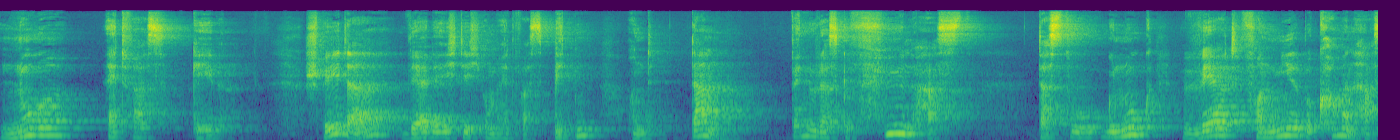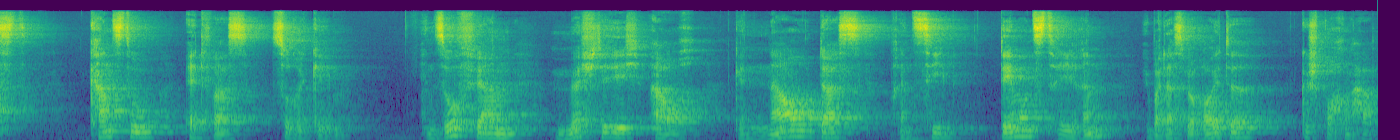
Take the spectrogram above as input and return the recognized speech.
nur etwas geben. Später werde ich dich um etwas bitten und dann, wenn du das Gefühl hast, dass du genug Wert von mir bekommen hast, kannst du etwas zurückgeben. Insofern möchte ich auch genau das Prinzip demonstrieren, über das wir heute gesprochen haben.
